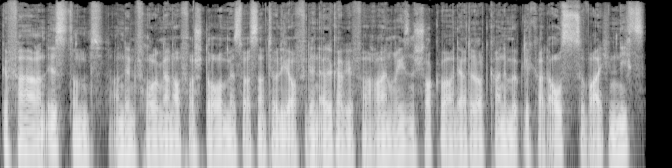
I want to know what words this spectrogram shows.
gefahren ist und an den Folgen dann auch verstorben ist, was natürlich auch für den Lkw-Fahrer ein Riesenschock war. Der hatte dort keine Möglichkeit auszuweichen, nichts.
